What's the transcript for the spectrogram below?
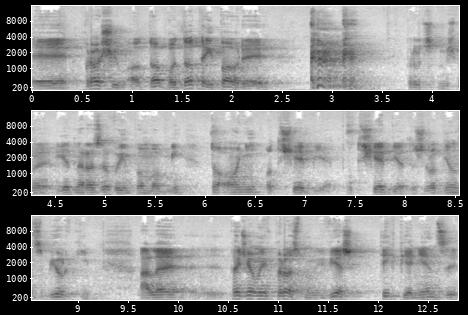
Y, Prosił o to, bo do tej pory, prócz myśmy jednorazowo im pomogli, to oni od siebie, od siebie też robią zbiórki. Ale y, powiedział mi wprost, mówi, wiesz, tych pieniędzy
